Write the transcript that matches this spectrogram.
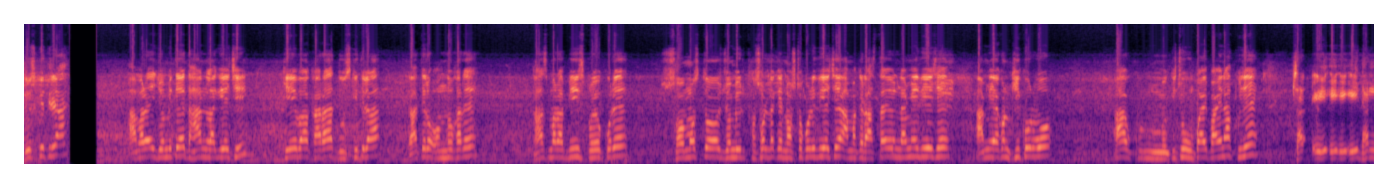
দুষ্কৃতীরা। আমরা এই জমিতে ধান লাগিয়েছি। কে বা কারা দুষ্কৃতীরা রাতের অন্ধকারে ঘাস মারা বিষ প্রয়োগ করে সমস্ত জমির ফসলটাকে নষ্ট করে দিয়েছে আমাকে রাস্তায় নামিয়ে দিয়েছে। আমি এখন কি করব? আর কিছু উপায় পাই না খুঁজে। স্যার এই এই- ধান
